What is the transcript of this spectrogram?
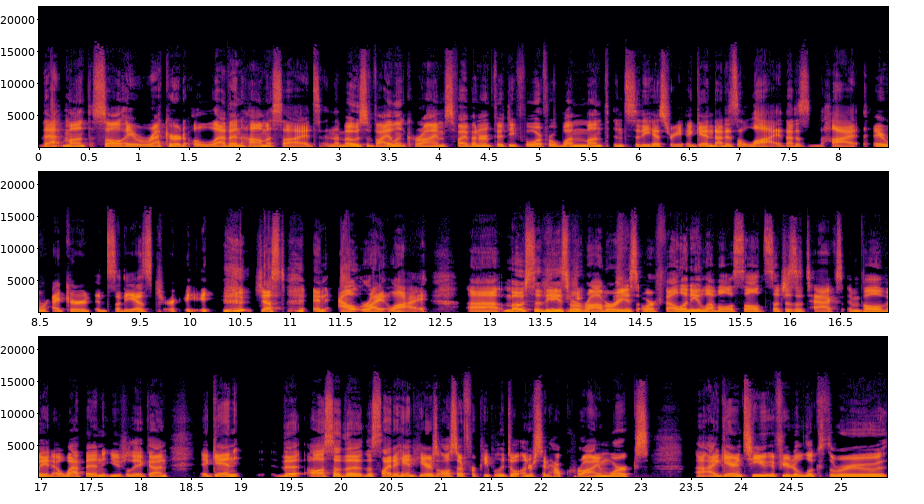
That month saw a record 11 homicides and the most violent crimes, 554, for one month in city history. Again, that is a lie. That is not a record in city history. Just an outright lie. Uh, most of these were robberies or felony level assaults, such as attacks involving a weapon, usually a gun. Again, the also the the sleight of hand here is also for people who don't understand how crime works. Uh, I guarantee you, if you're to look through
